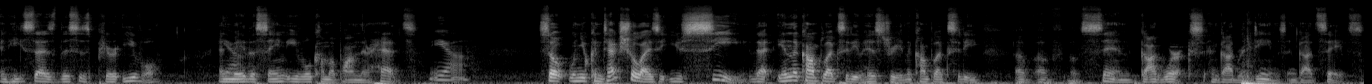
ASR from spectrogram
And he says, This is pure evil, and Yeah. may the same evil come upon their heads. Yeah. So when you contextualize it, you see that in the complexity of history, in the complexity of, of, of sin, God works and God redeems and God saves.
